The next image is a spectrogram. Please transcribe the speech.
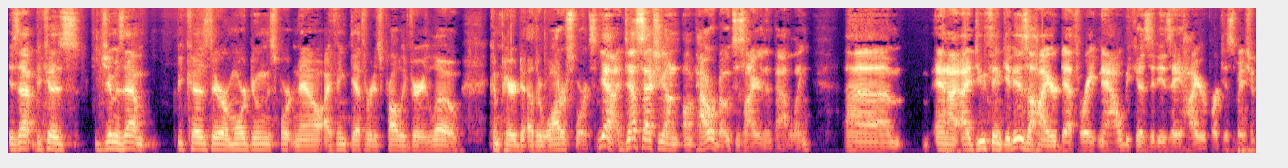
is that because Jim, is that because there are more doing the sport now? I think death rate is probably very low compared to other water sports. Yeah, deaths actually on, on power boats is higher than paddling. Um, and I, I, do think it is a higher death rate now because it is a higher participation.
